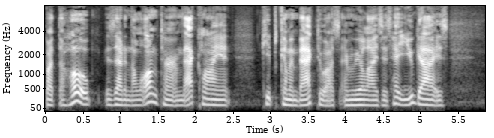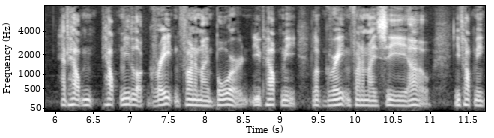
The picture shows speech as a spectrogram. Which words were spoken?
But the hope is that in the long term, that client keeps coming back to us and realizes, hey, you guys have helped helped me look great in front of my board. You've helped me look great in front of my CEO. You've helped me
